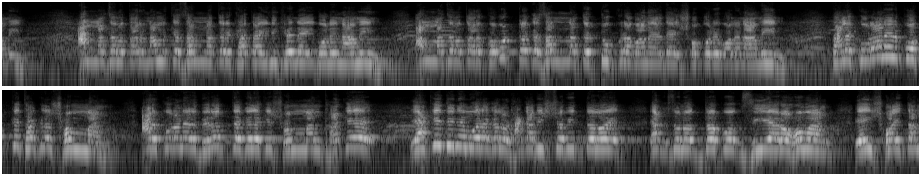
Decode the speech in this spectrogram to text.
আমিন। আল্লাহ যেন তার নামকে জান্নাতের খাতায় লিখে নেই বলেন আমিন। আল্লাহ যেন তার কবরটাকে জান্নাতের টুকরা বানায় দেয়, সকলে বলেন আমিন। তাহলে কোরআনের পক্ষে থাকলে সম্মান, আর কোরআনের বিরুদ্ধে গেলে কি সম্মান থাকে? একই দিনে মরে গেল ঢাকা বিশ্ববিদ্যালয়ের একজন অধ্যাপক জিয়া রহমান। এই শয়তান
